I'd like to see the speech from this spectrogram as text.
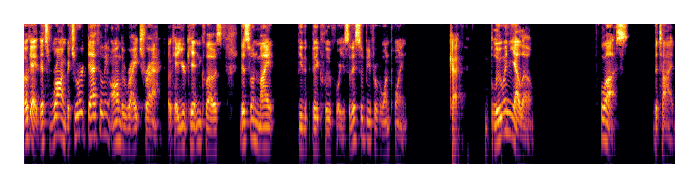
Okay, that's wrong, but you're definitely on the right track. Okay, you're getting close. This one might be the big clue for you. So this would be for one point. Okay. Blue and yellow plus the tide.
